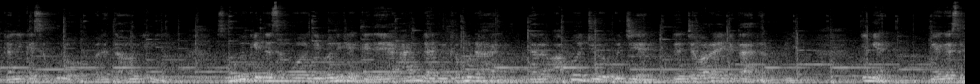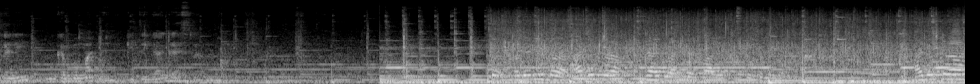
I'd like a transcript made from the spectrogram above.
kali ke-10 pada tahun ini. Semoga kita semua diberikan kejayaan dan kemudahan dalam apa jua ujian dan cabaran yang kita hadapi. Ingat, gagas sekali bukan bermakna kita gagas selama. untuk menerima anugerah graduan terbaik keseluruhan. Anugerah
